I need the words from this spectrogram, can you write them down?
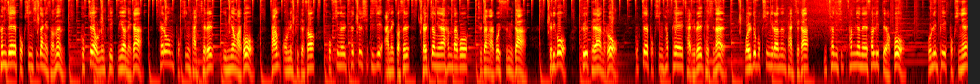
현재 복싱 시장에서는 국제올림픽위원회가 새로운 복싱 단체를 임명하고 다음 올림픽에서 복싱을 퇴출시키지 않을 것을 결정해야 한다고 주장하고 있습니다. 그리고 그 대안으로 국제복싱협회의 자리를 대신할 월드복싱이라는 단체가 2023년에 설립되었고 올림픽 복싱의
